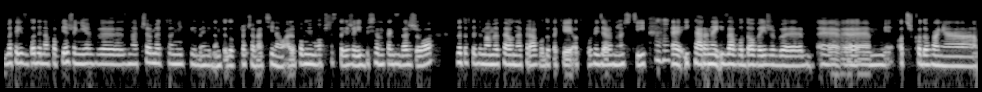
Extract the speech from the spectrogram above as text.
my tej zgody na papierze nie wyznaczymy, to nikt nie będzie nam tego krocza nacinał, ale pomimo wszystko, jeżeli by się tak zdarzyło, no to wtedy mamy pełne prawo do takiej odpowiedzialności Mhm. e, i karnej, i zawodowej, żeby e, odszkodowania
